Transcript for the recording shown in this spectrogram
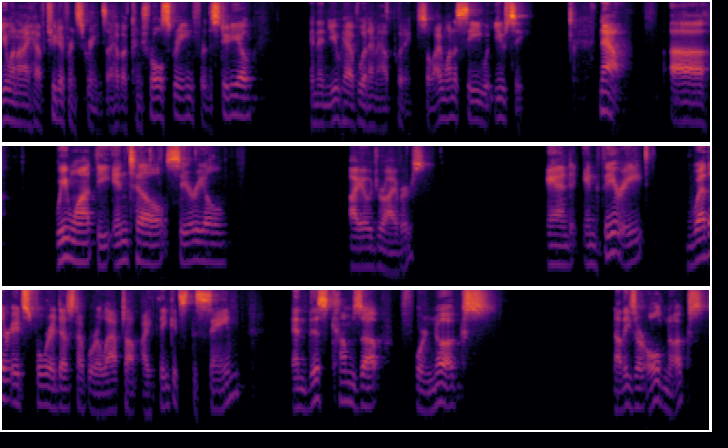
You and I have two different screens. I have a control screen for the studio, and then you have what I'm outputting. So I want to see what you see. Now, uh, we want the Intel serial I.O. drivers. And in theory, whether it's for a desktop or a laptop, I think it's the same. And this comes up for NUCs. Now, these are old NUCs.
